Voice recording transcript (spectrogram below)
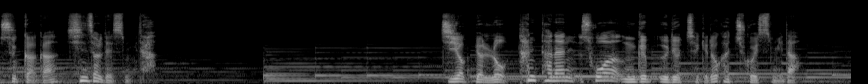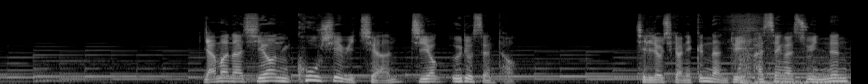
수가가 신설됐습니다. 지역별로 탄탄한 소아 응급 의료 체계도 갖추고 있습니다. 야마나시현 코우시에 위치한 지역 의료센터. 진료 시간이 끝난 뒤 발생할 수 있는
